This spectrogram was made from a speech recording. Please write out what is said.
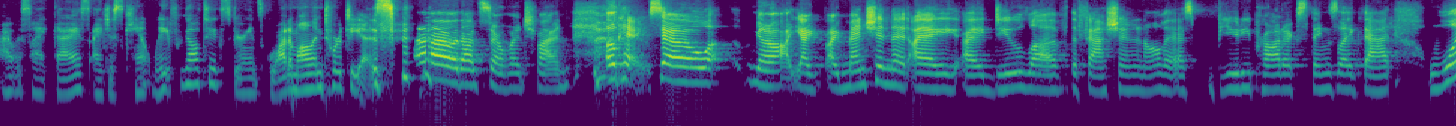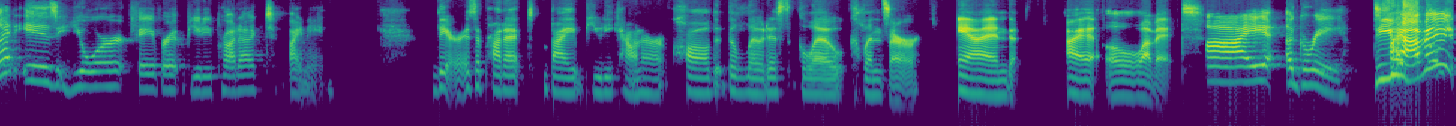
I was like, guys, I just can't wait for y'all to experience Guatemalan tortillas. oh, that's so much fun. Okay. So you know, I, I mentioned that I, I do love the fashion and all this beauty products, things like that. What is your favorite beauty product by name? There is a product by Beauty Counter called the Lotus Glow Cleanser, and I love it. I agree. Do you I, have it?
